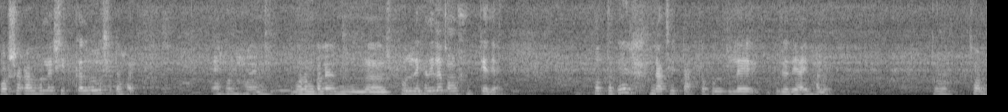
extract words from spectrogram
বর্ষাকাল হলে, শীতকাল হলে সেটা হয়। এখন হয় না। গরমকালে ফুল রেখে দিলে কোনো শুটকে যায়। ওর থেকে গাছের টাটকা ফুল তুলে পুজো দেওয়াই ভালো। তো চলো,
